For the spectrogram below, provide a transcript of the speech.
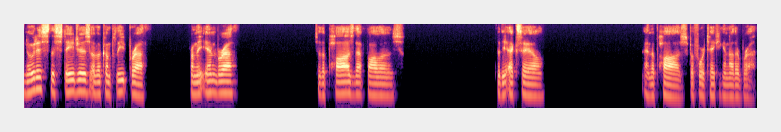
Notice the stages of a complete breath from the in breath to the pause that follows, to the exhale, and the pause before taking another breath.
